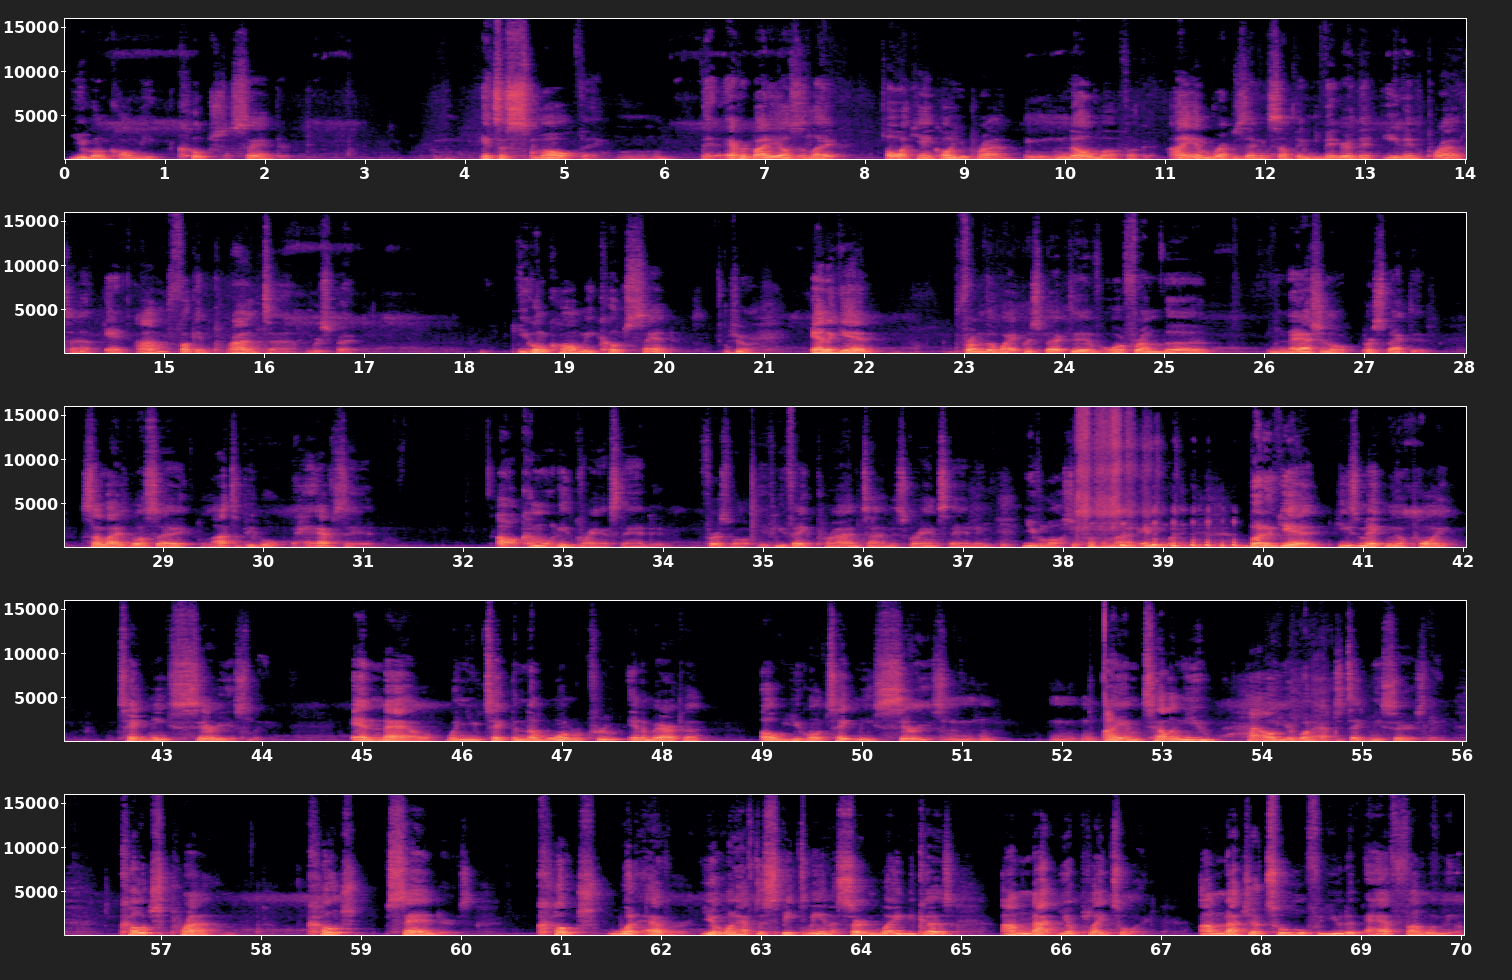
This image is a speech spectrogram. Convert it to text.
You're gonna call me Coach Sanders. It's a small thing everybody else is like, "Oh, I can't call you prime." Mm-hmm. No, motherfucker. I am representing something bigger than even prime time, and I'm fucking prime time. Respect. You're gonna call me Coach Sanders. Sure. And again, from the white perspective or from the national perspective, somebody's going to say, lots of people have said, oh, come on, he's grandstanding. First of all, if you think prime time is grandstanding, you've lost your fucking mind anyway. But again, he's making a point. Take me seriously. And now, when you take the number one recruit in America, oh, you're going to take me seriously. Mm-hmm. Mm-hmm. I am telling you how you're going to have to take me seriously. Coach Prime, Coach Sanders, Coach whatever, you're going to have to speak to me in a certain way because I'm not your play toy. I'm not your tool for you to have fun with me.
